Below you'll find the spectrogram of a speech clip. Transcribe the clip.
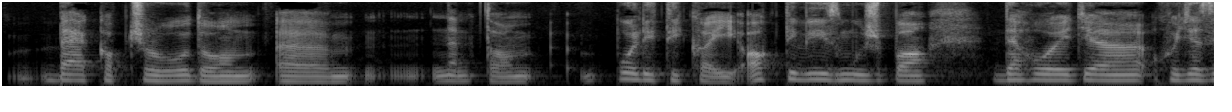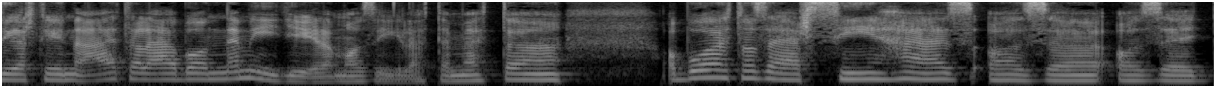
bekapcsolódom, nem tudom, politikai aktivizmusba, de hogy, hogy azért én általában nem így élem az életemet. A Baltazár Színház az, az egy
